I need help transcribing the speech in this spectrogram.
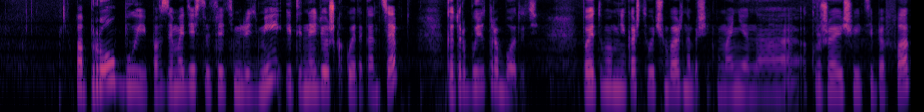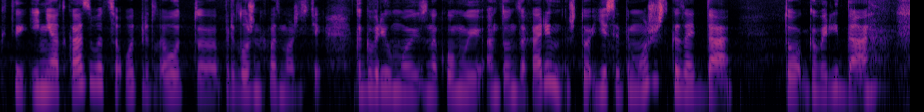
попробуй повзаимодействовать с этими людьми, и ты найдешь какой-то концепт, который будет работать. Поэтому, мне кажется, очень важно обращать внимание на окружающие тебя факты и не отказываться от, от э, предложенных возможностей. Как говорил мой знакомый Антон Захарин, что если ты можешь сказать «да», то говори «да».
